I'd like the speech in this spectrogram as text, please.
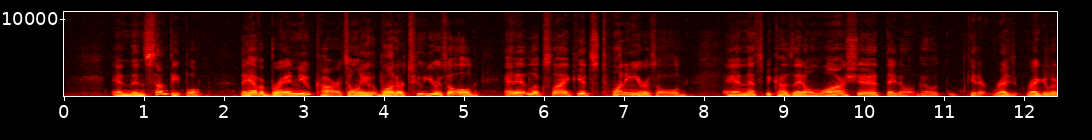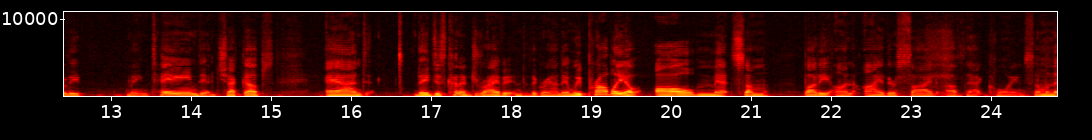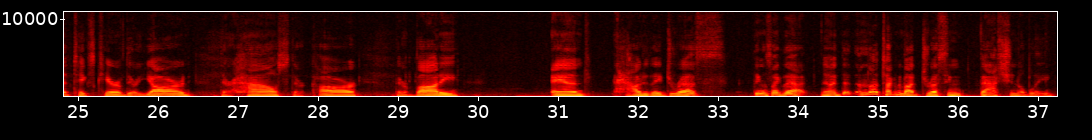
and then some people they have a brand new car. It's only one or two years old, and it looks like it's 20 years old and that's because they don't wash it, they don't go get it reg- regularly maintained and checkups, and they just kind of drive it into the ground. And we probably have all met somebody on either side of that coin someone that takes care of their yard, their house, their car, their body, and how do they dress? Things like that. Now, I'm not talking about dressing fashionably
